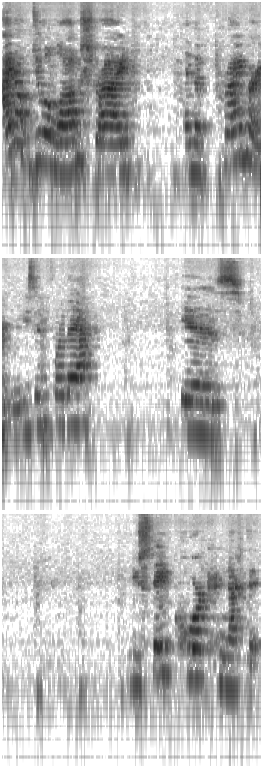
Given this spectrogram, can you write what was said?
I don't do a long stride, and the primary reason for that is you stay core connected.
